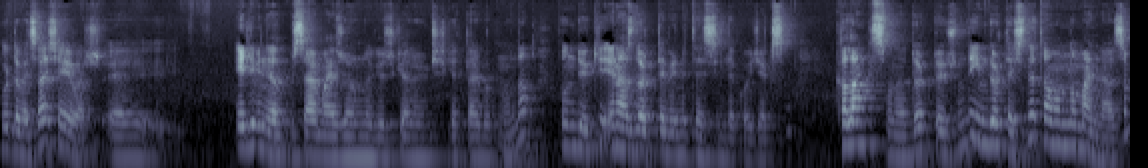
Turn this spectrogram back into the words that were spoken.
Burada mesela şey var. E, 50 bin liralık bir sermaye zorunluluğu gözüküyor anonim şirketler bakımından. Bunu diyor ki en az dörtte birini tescilde koyacaksın. Kalan kısmını dörtte üçünü de 24 ay içinde tamamlaman lazım.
